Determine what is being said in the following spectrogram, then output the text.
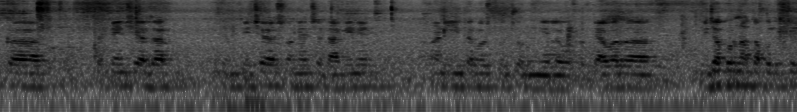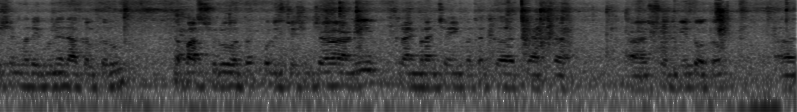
सत्याऐंशी हजार किमतीच्या सोन्याचे दागिने आणि इतर वस्तू चोरून गेलं होतं. त्यावर विजापूर नाका पोलीस स्टेशनमध्ये गुन्हे दाखल करून तपास सुरू होतं. पोलीस स्टेशनच्या आणि क्राईम ब्रांचच्याही पथक त्यात शोध घेत होतं.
